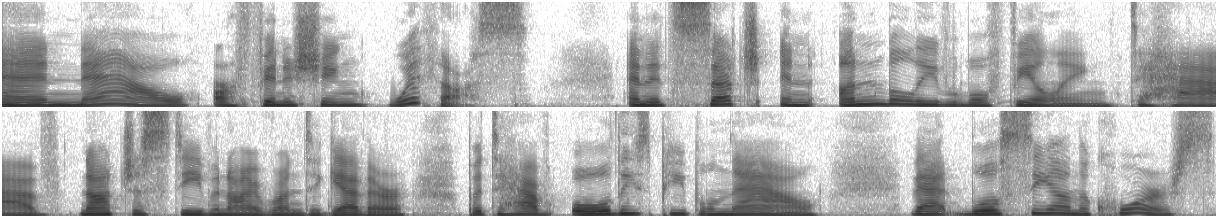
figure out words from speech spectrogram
and now are finishing with us. And it's such an unbelievable feeling to have not just Steve and I run together, but to have all these people now that we'll see on the course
